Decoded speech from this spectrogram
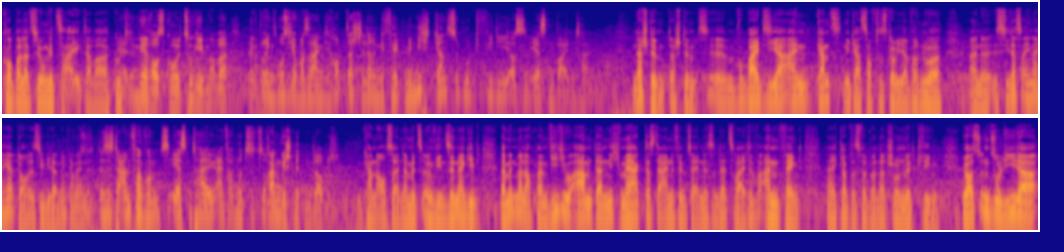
Korpulation gezeigt. Aber gut. Hätte mehr rausgeholt, zugeben. Aber ja. übrigens muss ich auch mal sagen, die Hauptdarstellerin gefällt mir nicht ganz so gut wie die aus den ersten beiden Teilen. Das stimmt, das stimmt. Ähm, wobei sie ja ein ganz, nee, Gastauftritt ist glaube ich einfach nur eine, ist sie das eigentlich nachher? Doch, ist sie wieder, nicht am Ende? Das ist der Anfang vom ersten Teil einfach nur zu, zu rangeschnitten, glaube ich. Kann auch sein, damit es irgendwie einen Sinn ergibt, damit man auch beim Videoabend dann nicht merkt, dass der eine Film zu Ende ist und der zweite anfängt. Na, ich glaube, das wird man dann schon mitkriegen. Ja, es ist ein solider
